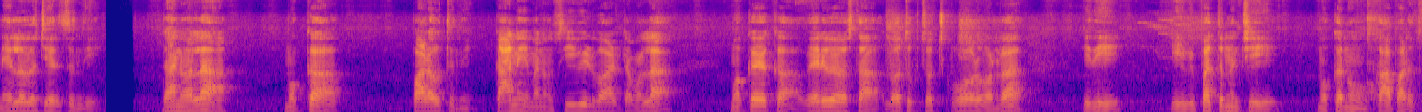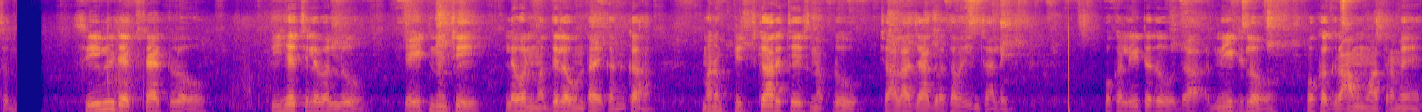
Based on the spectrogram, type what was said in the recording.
నేలలో చేరుతుంది. దానివల్ల మొక్క పాడవుతుంది. కానీ మనం సీవీడ్ వాడటం వల్ల మొక్క యొక్క వేరు వ్యవస్థ లోతుకు చొచ్చుకుపోవడం వల్ల ఇది ఈ విపత్తు నుంచి మొక్కను కాపాడుతుంది. సీవీడ్ ఎక్స్ట్రాక్ట్లో పిహెచ్ లెవెల్లు ఎయిట్ నుంచి లెవెన్ మధ్యలో ఉంటాయి కనుక మనం పిచికారి చేసినప్పుడు చాలా జాగ్రత్త వహించాలి. ఒక లీటరు ద్రా నీటిలో ఒక గ్రాము మాత్రమే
